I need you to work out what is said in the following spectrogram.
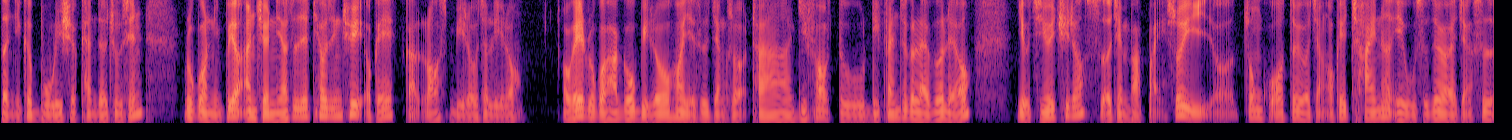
等一个 bullish candle 出现，如果你不要安全，你要直接跳进去，OK，got lost below 这里咯。OK，如果它 go below 的话，也是讲说它 give out to defend 这个 level 了，有机会去到十二千八百。所以呃，中国对我讲，OK，China A 五十对我来讲是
